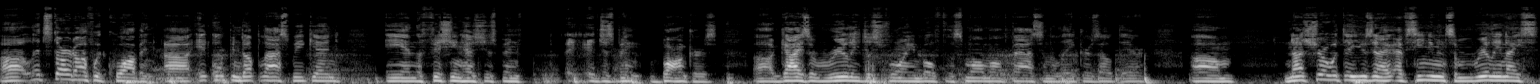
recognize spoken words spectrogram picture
Uh, let's start off with Quabbin. Uh, it opened up last weekend, and the fishing has just been it just been bonkers. Uh, guys are really destroying both the smallmouth bass and the Lakers out there. Um, not sure what they're using. I, have seen even some really nice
